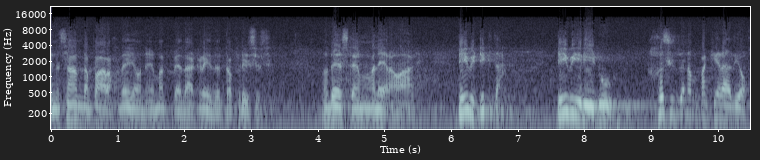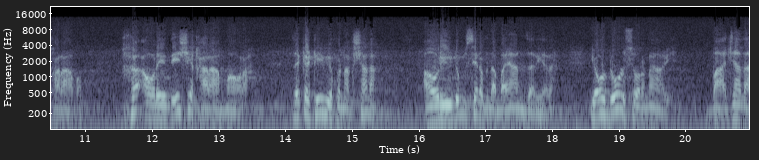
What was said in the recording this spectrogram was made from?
انسان د پاره خدای یو نعمت پیدا کړی د تفریسس نو د استعمال روا دی ټي وي ټیک ده ټي وي ریډو خسي زنم پکې راځي او خرابم خ اورې دې شي خراب موره ځکه ټي وي خو نقشه ده او ریډم صرف د بیان ذریعہ ده یو ډول سورناوي باجه ده،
